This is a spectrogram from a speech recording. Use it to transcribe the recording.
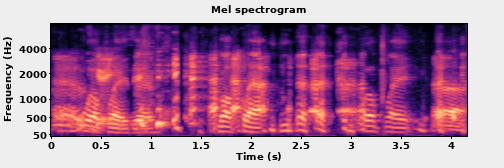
That's Well great. played. Well clapped. well played. Uh,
